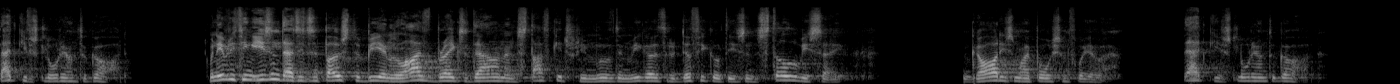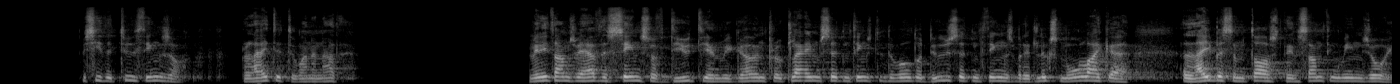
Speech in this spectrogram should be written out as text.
That gives glory unto God. When everything isn't as it's supposed to be and life breaks down and stuff gets removed and we go through difficulties and still we say, God is my portion forever. That gives glory unto God. We see the two things are related to one another. Many times we have the sense of duty and we go and proclaim certain things to the world or do certain things, but it looks more like a, a laborsome task than something we enjoy.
